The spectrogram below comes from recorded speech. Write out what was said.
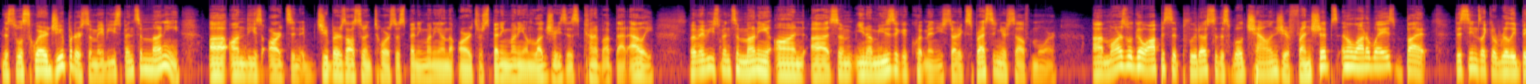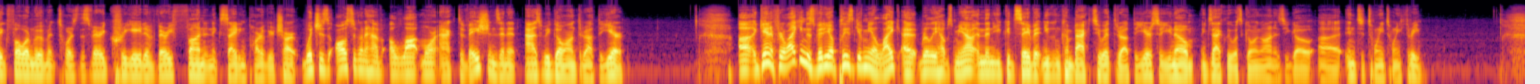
This will square Jupiter, so maybe you spend some money uh, on these arts. And Jupiter is also in Taurus, so spending money on the arts or spending money on luxuries is kind of up that alley but maybe you spend some money on uh, some you know music equipment you start expressing yourself more Uh, Mars will go opposite Pluto, so this will challenge your friendships in a lot of ways, but this seems like a really big forward movement towards this very creative, very fun, and exciting part of your chart, which is also going to have a lot more activations in it as we go on throughout the year. Uh, again, if you're liking this video, please give me a like. It really helps me out. And then you could save it and you can come back to it throughout the year so you know exactly what's going on as you go uh, into 2023.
